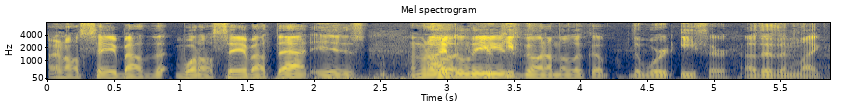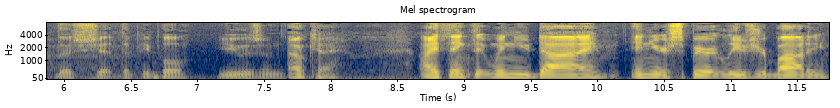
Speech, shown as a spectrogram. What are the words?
and I'll say about that. What I'll say about that is, I'm gonna. I look, believe- you keep going. I'm gonna look up the word ether, other than like the shit that people use and. okay, I think that when you die and your spirit leaves your body,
